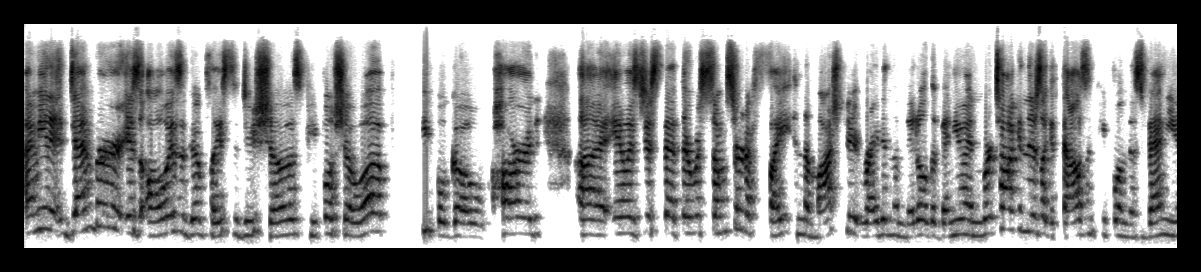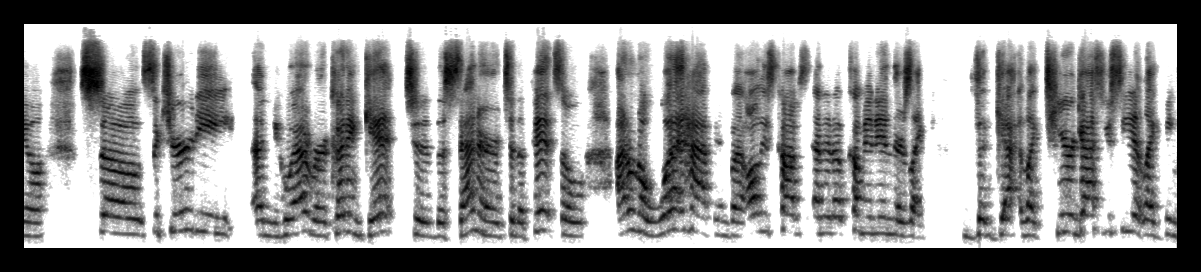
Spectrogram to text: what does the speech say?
I mean, Denver is always a good place to do shows. People show up, people go hard. Uh, it was just that there was some sort of fight in the mosh pit right in the middle of the venue. And we're talking there's like a thousand people in this venue. So security and whoever couldn't get to the center, to the pit. So I don't know what happened, but all these cops ended up coming in. There's like the gas, like tear gas, you see it like being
